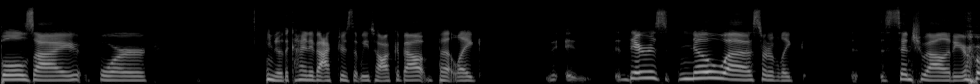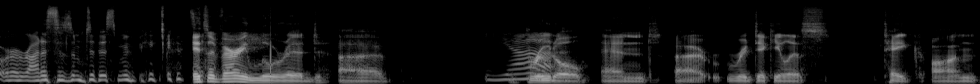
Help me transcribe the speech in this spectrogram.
bullseye for you know the kind of actors that we talk about, but like it, there is no uh sort of like sensuality or eroticism to this movie. it's a very lurid uh yeah brutal and uh, ridiculous take on,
